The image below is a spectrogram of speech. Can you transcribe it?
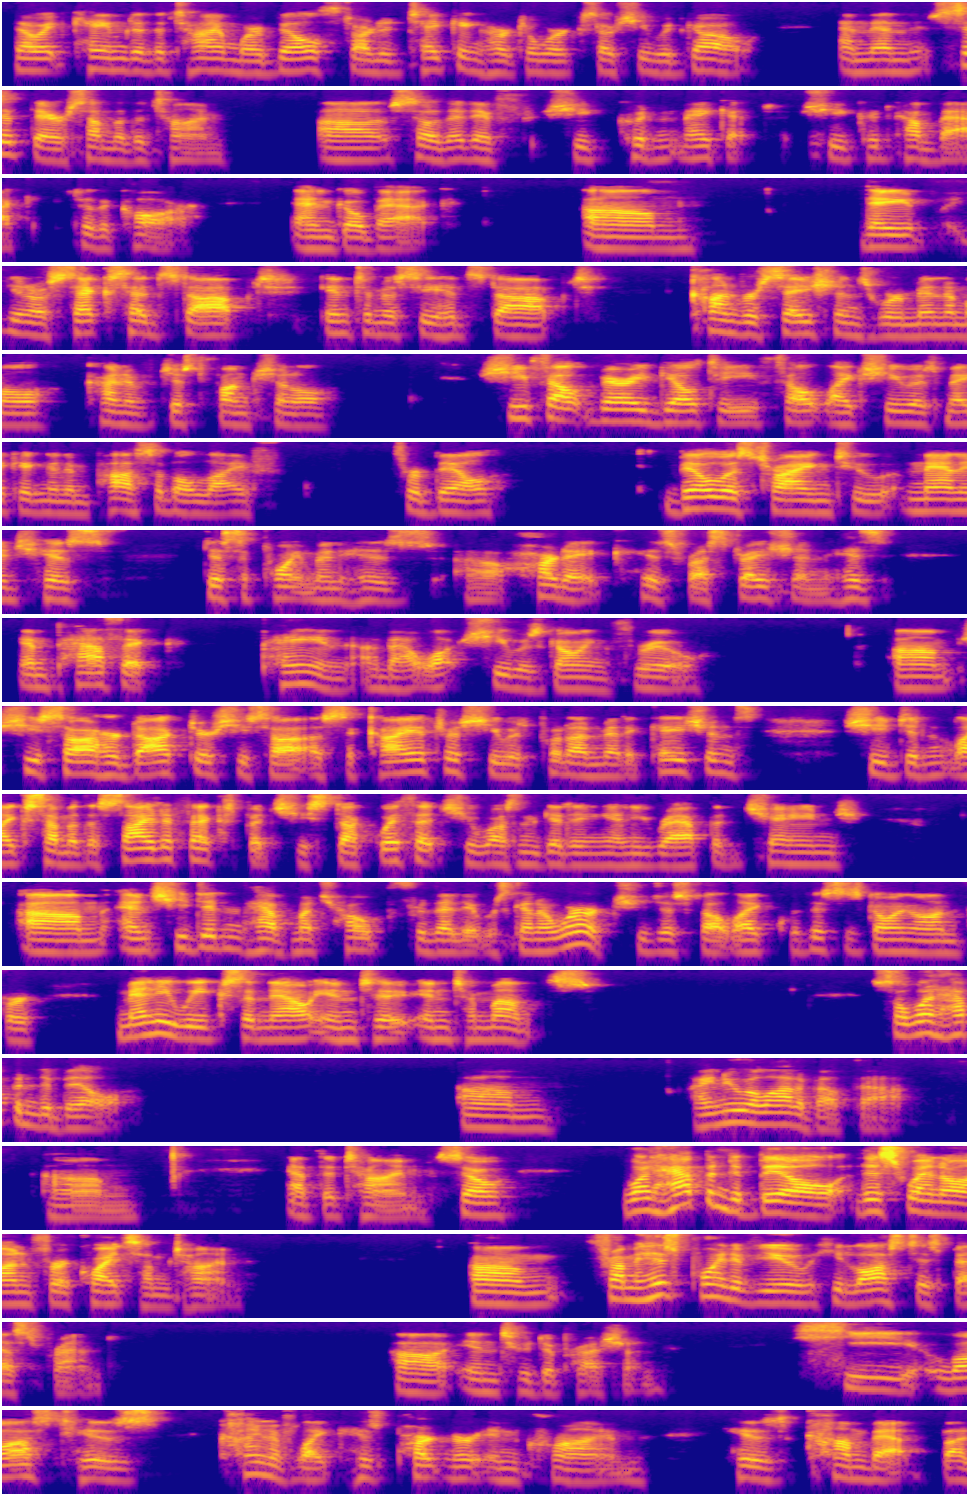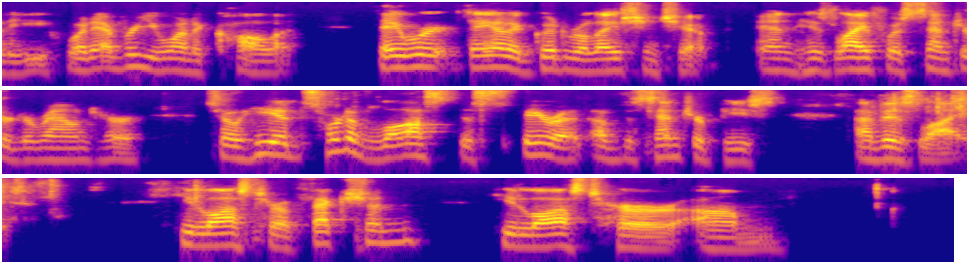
though it came to the time where Bill started taking her to work so she would go and then sit there some of the time uh, so that if she couldn't make it, she could come back to the car and go back. Um, they, you know, sex had stopped, intimacy had stopped, conversations were minimal, kind of just functional. She felt very guilty, felt like she was making an impossible life for Bill. Bill was trying to manage his disappointment, his uh, heartache, his frustration, his empathic pain about what she was going through. Um, she saw her doctor, she saw a psychiatrist, she was put on medications. She didn't like some of the side effects, but she stuck with it. She wasn't getting any rapid change. Um, and she didn't have much hope for that it was going to work. She just felt like well, this is going on for many weeks and now into into months. So what happened to Bill? Um, I knew a lot about that um, at the time. So, what happened to Bill, this went on for quite some time. Um, from his point of view, he lost his best friend uh, into depression. He lost his kind of like his partner in crime, his combat buddy, whatever you want to call it. They were they had a good relationship, and his life was centered around her so he had sort of lost the spirit of the centerpiece of his life. He lost her affection. He lost her um,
